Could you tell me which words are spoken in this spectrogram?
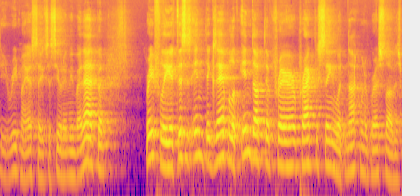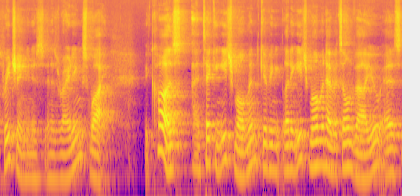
you read my essays to see what I mean by that, but briefly, this is an example of inductive prayer, practicing what Nachman of Breslov is preaching in his in his writings. Why? Because I'm taking each moment, giving, letting each moment have its own value as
